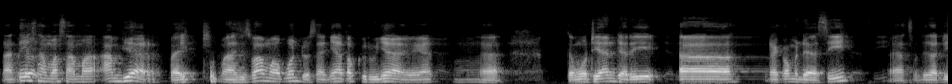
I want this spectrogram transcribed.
Nanti sama-sama ambiar, baik mahasiswa maupun dosennya atau gurunya, ya kan. Hmm. Nah, kemudian dari uh, rekomendasi, uh, seperti tadi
